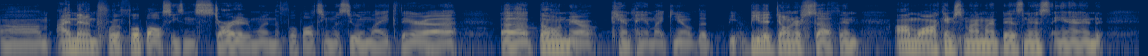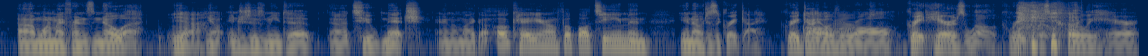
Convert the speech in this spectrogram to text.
Um, I met him before the football season started when the football team was doing like their uh, uh, bone marrow campaign, like you know the be, be the donor stuff. And I'm walking, just mind my business, and um, one of my friends, Noah, Yeah. you know, introduced me to uh, to Mitch, and I'm like, oh, okay, you're on football team, and you know, just a great guy, great guy All around. overall, great hair as well, great just curly hair.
